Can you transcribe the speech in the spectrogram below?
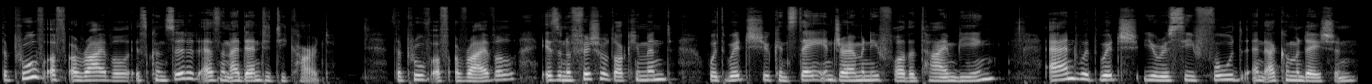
The proof of arrival is considered as an identity card. The proof of arrival is an official document with which you can stay in Germany for the time being and with which you receive food and accommodation.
